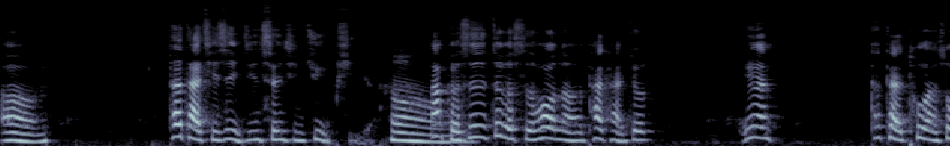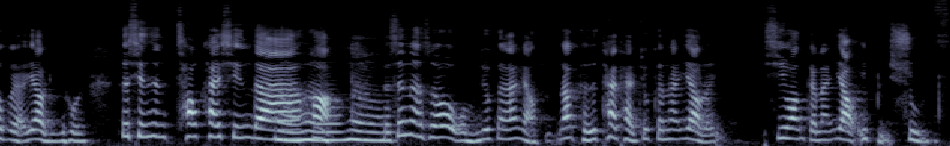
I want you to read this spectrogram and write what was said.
嗯、呃，太太其实已经身心俱疲了，嗯，那可是这个时候呢，太太就因为太太突然受不了要离婚，这先生超开心的啊，哈、嗯，嗯、可是那时候我们就跟他讲，那可是太太就跟他要了，希望跟他要一笔数字。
